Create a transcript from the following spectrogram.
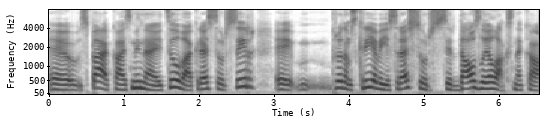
Spēku, kā es minēju, cilvēku resursi ir protams, Krievijas resurss ir daudz lielāks nekā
